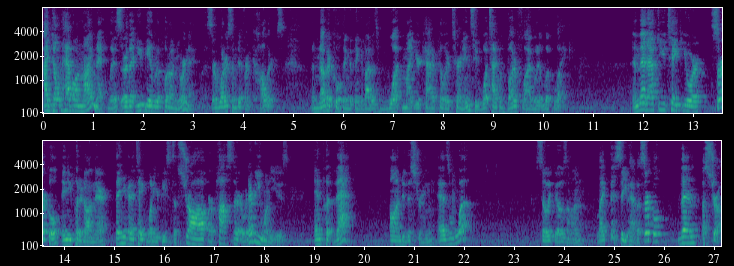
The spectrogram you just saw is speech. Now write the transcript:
I don't have on my necklace or that you'd be able to put on your necklace? Or what are some different colors? Another cool thing to think about is what might your caterpillar turn into? What type of butterfly would it look like? And then after you take your circle and you put it on there, then you're going to take one of your pieces of straw or pasta or whatever you want to use and put that onto the string as well. So it goes on like this. So you have a circle, then a straw.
